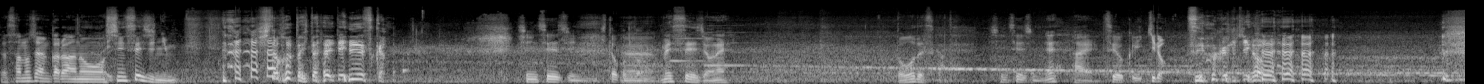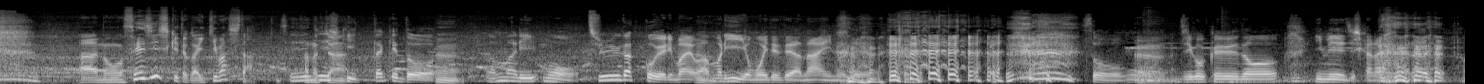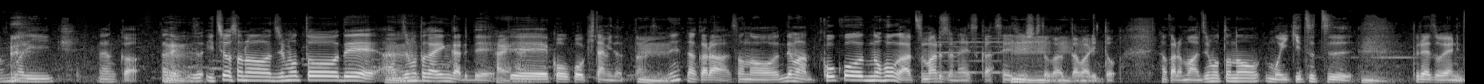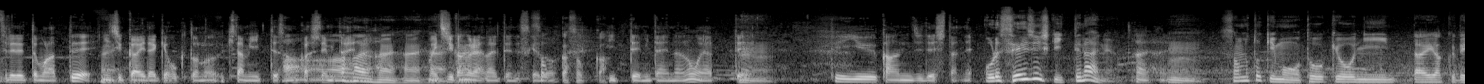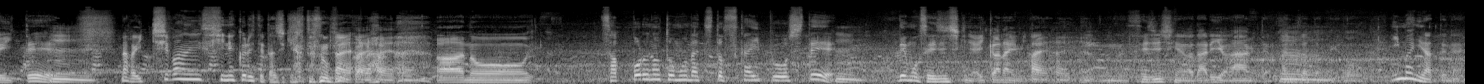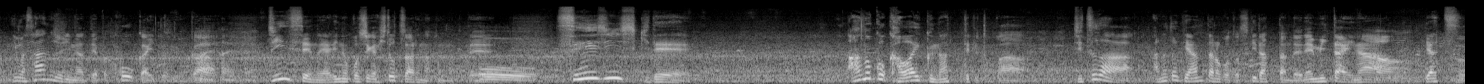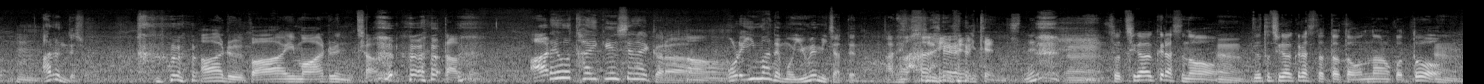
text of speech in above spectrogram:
佐野ちゃんからあの、はい。新成人に 一言いただいていいですか、新成人に一言、うんメッセージをね。どうですか？と新成人ね。はい。強く生きろ。強く生きろ あの成人式とか行きました？成人式行ったけど、うん。あんまりもう中学校より前はあんまりいい思い出ではないので、そうもうん。う地獄のイメージしかないから あんまりなんかなんかう一応その地元で、あうん。地元がエンガルで、で高校北見だったんですよね、うん。だからそのでまあ高校の方が集まるじゃないですか成人式とかだったら割と、だからまあ地元のも行きつつうんとりあえず親に連れてってもらってはい。二次会だけ北斗の北見行って参加してみたいな、あーはいはいはいはいまあ、1時間ぐらい離れてるんですけそどっかそっか。行ってみたいなのをやって、うん。っていう感じでしたね。俺成人式行ってないのよ、はいはい、うん、その時も東京に大学でいて、うん。なんか一番ひねくれてた時期だったと思うから、あのー札幌の友達とスカイプをして、うん。でも成人式には行かないみたいな、成人式なんかだりいよなみたいな感じだったんだけど、今になってね今30になってやっぱ後悔というか、はいはいは人生のやり残しが一つあるなと思っいて成人式であの子可愛くなってるとか実はあの時あんたのこと好きだったんだよねみたいなあやつん。あるんでしょ、ある場合もあるんちゃう？多分あれを体験してないから俺今でも夢見ちゃってんのあれ。夢見てんですね。うそう違うクラスの、うん。ずっと違うクラスだった女の子と、んうん。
